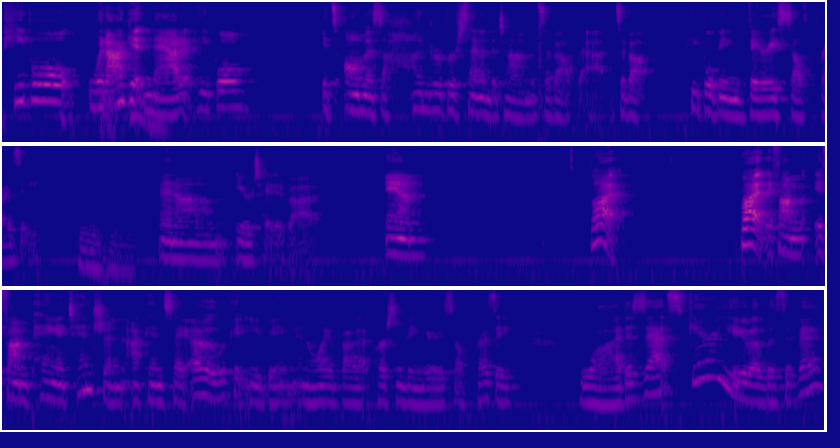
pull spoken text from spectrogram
people when I get mad at people, it's almost a hundred percent of the time it's about that. It's about people being very self prezi mm-hmm. and I'm irritated by it. And but but if I'm if I'm paying attention, I can say, "Oh, look at you being annoyed by that person being very self-prezi. Why does that scare you, Elizabeth?"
